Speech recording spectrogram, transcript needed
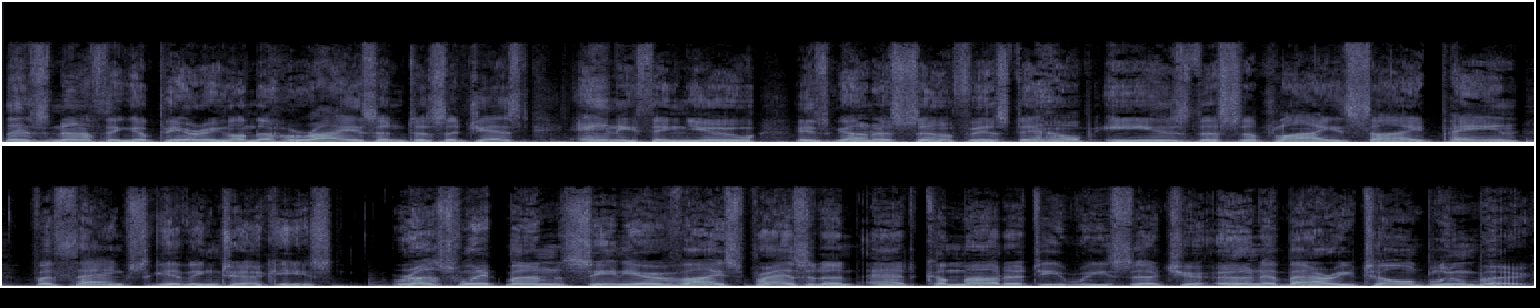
There's nothing appearing on the horizon to suggest anything new is gonna surface to help ease the supply side pain for Thanksgiving turkeys. Russ Whitman, Senior Vice President at commodity researcher Urner Barry, told Bloomberg.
